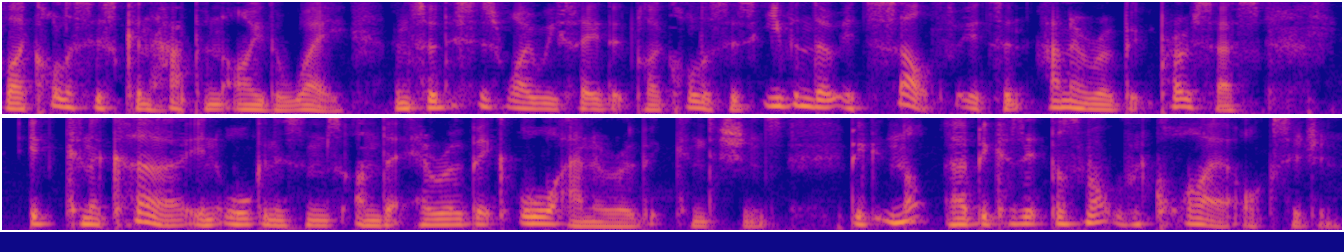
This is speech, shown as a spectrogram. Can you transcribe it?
glycolysis can happen either way and so this is why we say that glycolysis even though itself it's an anaerobic process it can occur in organisms under aerobic or anaerobic conditions, not, uh, because it does not require oxygen.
